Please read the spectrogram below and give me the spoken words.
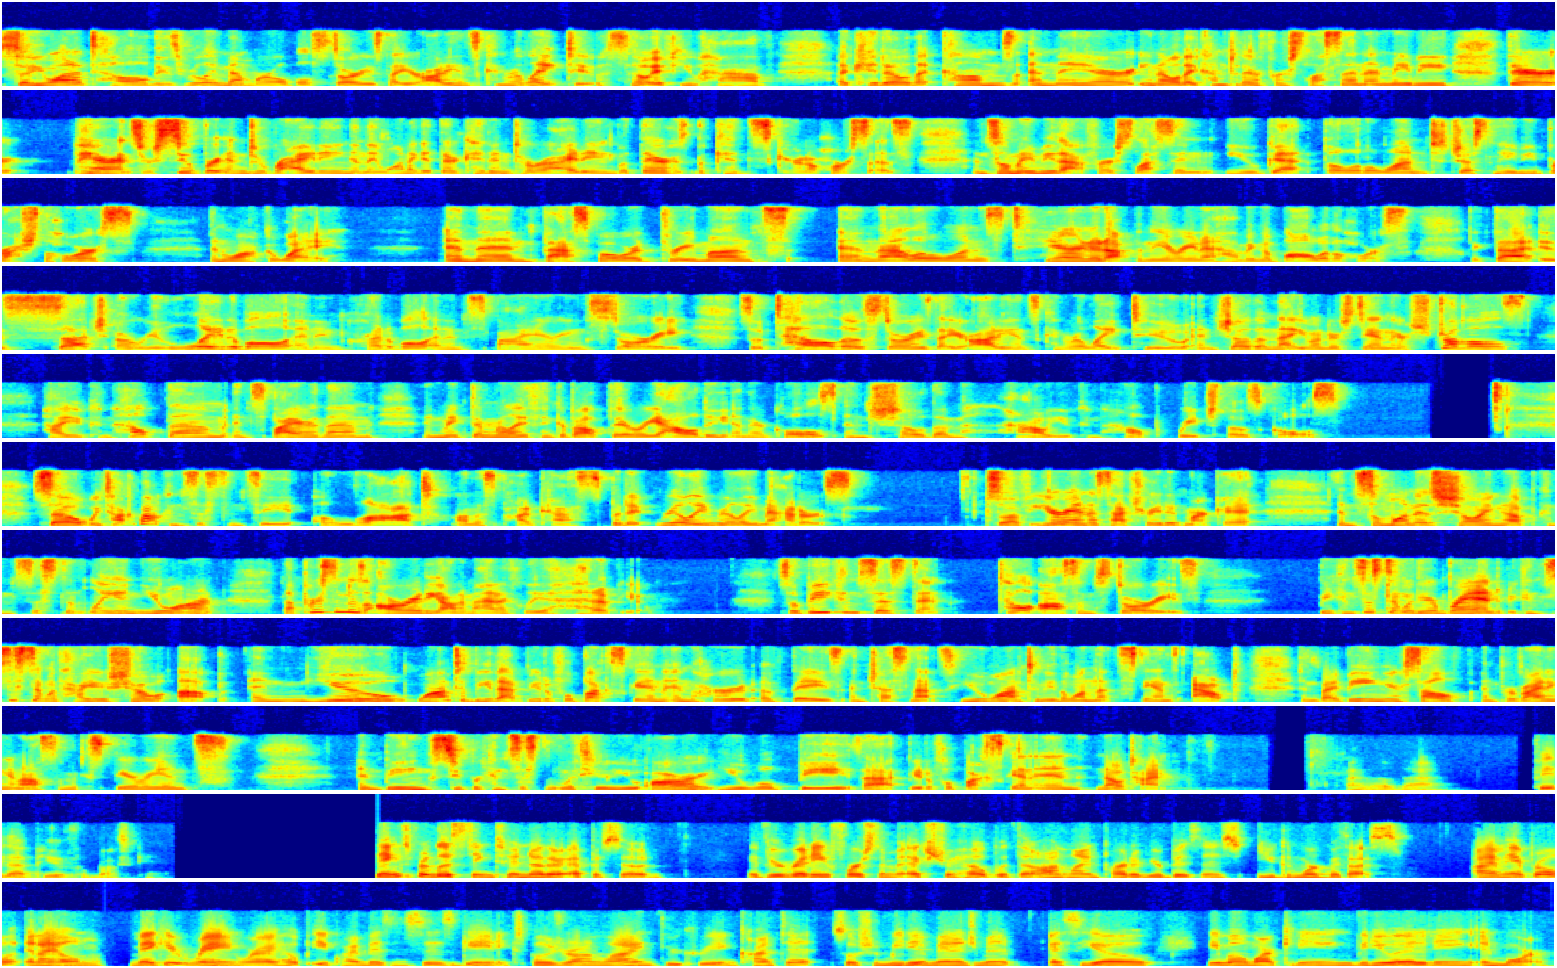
So you want to tell these really memorable stories that your audience can relate to. So if you have a kiddo that comes and they're, you know, they come to their first lesson and maybe they're parents are super into riding and they want to get their kid into riding, but they're the kid's scared of horses. And so maybe that first lesson you get the little one to just maybe brush the horse and walk away. And then fast forward 3 months and that little one is tearing it up in the arena having a ball with a horse. Like that is such a relatable and incredible and inspiring story. So tell those stories that your audience can relate to and show them that you understand their struggles how you can help them, inspire them, and make them really think about their reality and their goals and show them how you can help reach those goals. So, we talk about consistency a lot on this podcast, but it really, really matters. So, if you're in a saturated market and someone is showing up consistently and you aren't, that person is already automatically ahead of you. So, be consistent, tell awesome stories, be consistent with your brand, be consistent with how you show up. And you want to be that beautiful buckskin in the herd of bays and chestnuts. You want to be the one that stands out. And by being yourself and providing an awesome experience and being super consistent with who you are, you will be that beautiful buckskin in no time. I love that. Be that beautiful buckskin. Thanks for listening to another episode. If you're ready for some extra help with the online part of your business, you can work with us. I'm April, and I own Make It Rain, where I help equine businesses gain exposure online through creating content, social media management, SEO, email marketing, video editing, and more.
